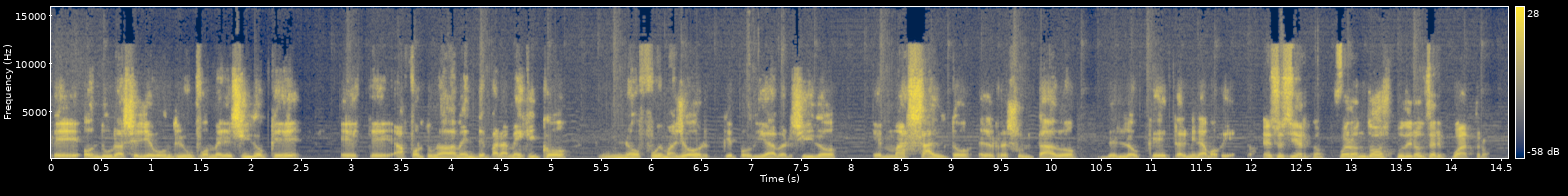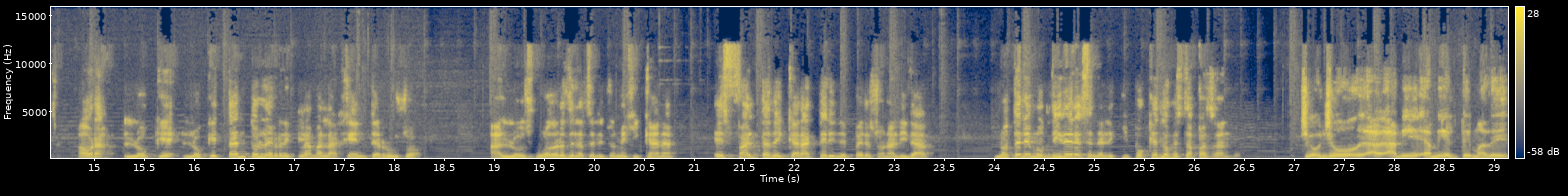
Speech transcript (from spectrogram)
eh, Honduras se llevó un triunfo merecido que este, afortunadamente para México no fue mayor, que podía haber sido eh, más alto el resultado de lo que terminamos viendo. Eso es cierto, fueron dos, pudieron ser cuatro. Ahora, lo que, lo que tanto le reclama la gente ruso a los jugadores de la selección mexicana es falta de carácter y de personalidad. No tenemos líderes en el equipo. ¿Qué es lo que está pasando? Yo, yo, a, mí, a mí el tema de,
